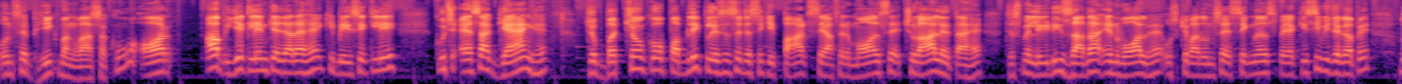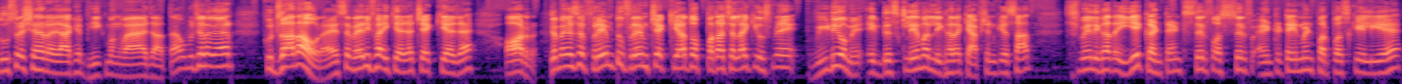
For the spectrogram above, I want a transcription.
उनसे भीख मंगवा सकूँ। और अब ये क्लेम किया जा रहा है कि बेसिकली कुछ ऐसा गैंग है जो बच्चों को पब्लिक प्लेसेस से, जैसे कि पार्क से या फिर मॉल से चुरा लेता है, जिसमें लेडीज़ ज़्यादा इन्वॉल्व है, उसके बाद उनसे सिग्नल्स पे या किसी भी जगह पे दूसरे शहर ले जाके भीख मंगवाया जाता है। मुझे लगा यार, कुछ ज़्यादा हो रहा है, ऐसे वेरीफाई किया जाए चेक किया जाए। और जब मैंने इसे फ्रेम टू फ्रेम चेक किया तो पता चला कि उसमें वीडियो में एक डिस्क्लेमर लिखा था कैप्शन के साथ, जिसमें लिखा था, ये कंटेंट सिर्फ़ और सिर्फ़ एंटरटेनमेंट पर्पज के लिए है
